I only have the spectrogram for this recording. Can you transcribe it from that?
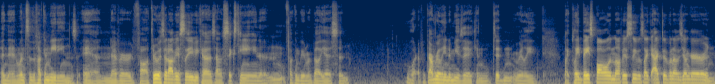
and then went to the fucking meetings and never followed through with it, obviously because I was 16 and fucking being rebellious and whatever. Got really into music and didn't really like played baseball and obviously was like active when I was younger and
